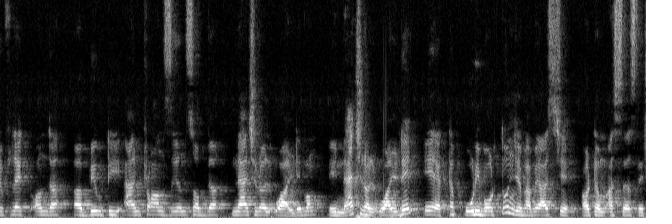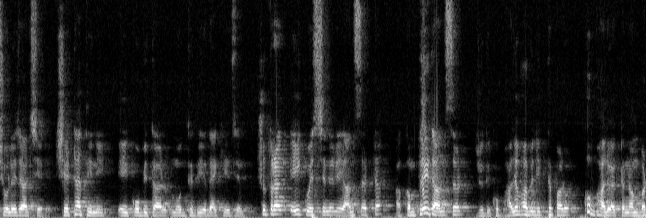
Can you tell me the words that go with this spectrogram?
reflect on the beauty and transience of the natural world এবং এই ন্যাচারাল ওয়ার্ল্ডে এ একটা পরিবর্তন যেভাবে আসছে, অটম আস্তে আস্তে চলে যাচ্ছে, সেটা তিনি এই কবিতার মধ্যে দিয়ে দেখিয়েছেন। সুতরাং এই কোয়েশ্চেনের এই আনসারটা কমপ্লিট আনসার, যদি খুব ভালোভাবে লিখতে পারো, খুব ভালো একটা নাম্বার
